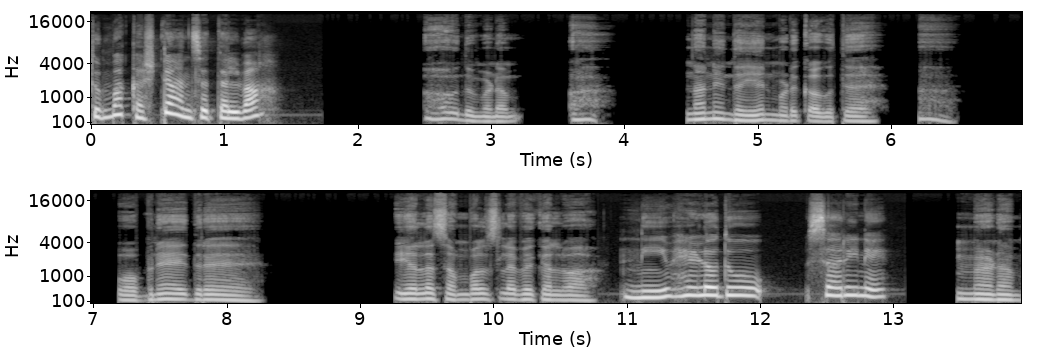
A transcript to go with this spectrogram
ತುಂಬಾ ಕಷ್ಟ ಅನ್ಸತ್ತಲ್ವಾ? ಹೌದು ಮೇಡಮ್ ನನ್ನಿಂದ ಏನು ಮಾಡೋಕ್ಕಾಗುತ್ತೆ? ಒಬ್ಬನೇ ಇದ್ರೆ ಎಲ್ಲ ಸಂಭಾಲಿಸ್ಲೇಬೇಕಲ್ವಾ? ನೀವ್ ಹೇಳೋದು ಸರಿನೇ. ಮೇಡಮ್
